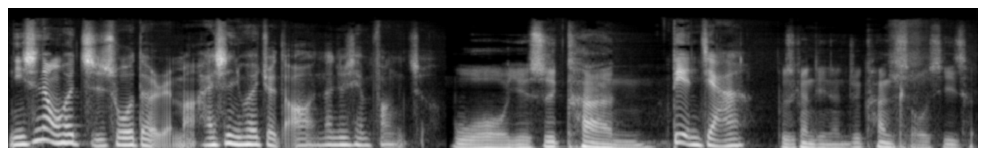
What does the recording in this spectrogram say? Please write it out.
你是那种会直说的人吗？还是你会觉得哦，那就先放着？我也是看店家。不是看店家，就看熟悉程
